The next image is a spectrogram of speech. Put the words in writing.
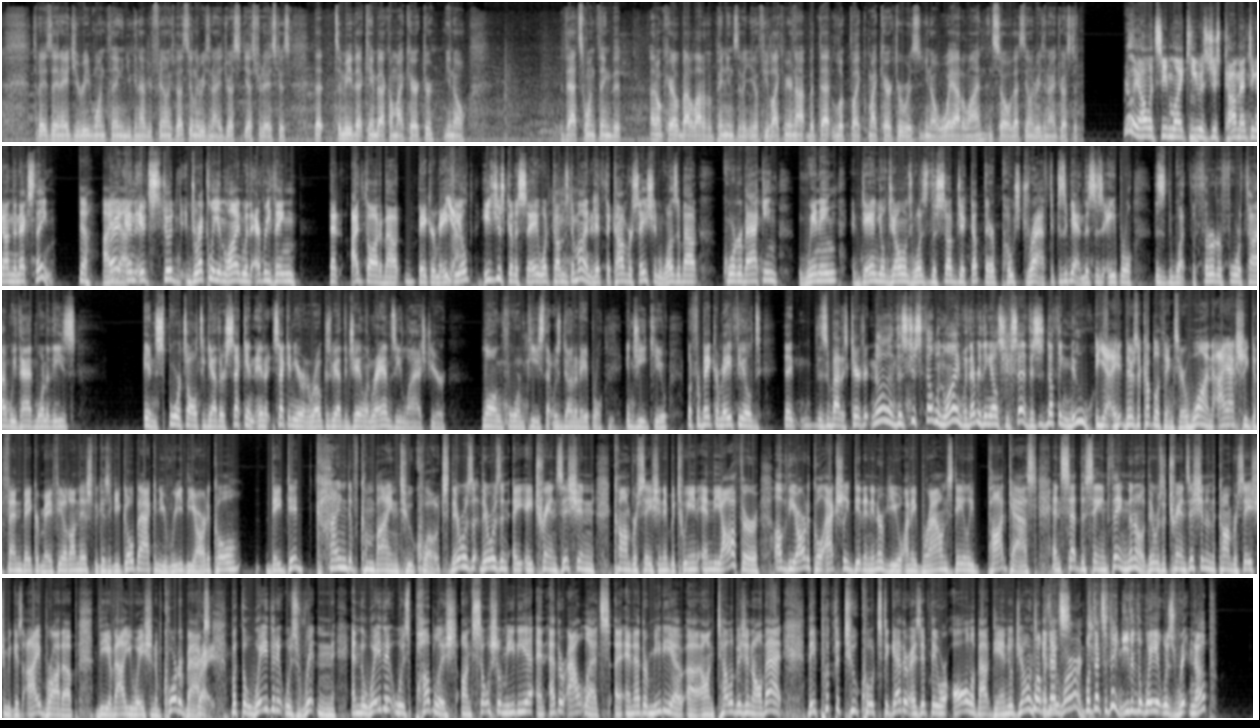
today's day and age you read one thing and you can have your feelings, but that's the only reason I addressed it yesterday is because that to me that came back on my character, you know that's one thing that I don't care about a lot of opinions of it, you know, if you like me or not, but that looked like my character was, you know, way out of line. And so that's the only reason I addressed it. Really, all it seemed like he was just commenting on the next thing. Yeah. I, right? uh, and it stood directly in line with everything that I'd thought about Baker Mayfield. He's just going to say what comes to mind. And if the conversation was about quarterbacking, winning, and Daniel Jones was the subject up there post draft, because again, this is April. This is the, what, the third or fourth time we've had one of these in sports altogether. Second in second year in a row because we had the Jalen Ramsey last year long form piece that was done in April in GQ. But for Baker Mayfield, this is about his character. No, no, this just fell in line with everything else you've said. This is nothing new. Yeah, there's a couple of things here. One, I actually defend Baker Mayfield on this because if you go back and you read the article, they did kind of combine two quotes. There was there was an, a, a transition conversation in between, and the author of the article actually did an interview on a Browns Daily podcast and said the same thing. No, no, there was a transition in the conversation because I brought up the evaluation of quarterbacks, Right. but the way that it was written and the way that it was published on social media and other outlets uh, and other media uh, on television and all that, they put the two quotes together as if they were all about Daniel Jones, Well, but and weren't. Well, that's the thing. Even the way it was written up,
